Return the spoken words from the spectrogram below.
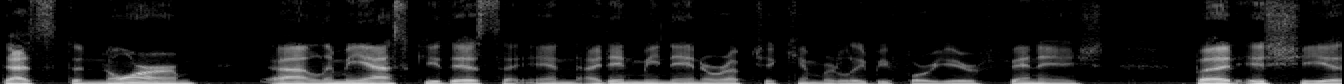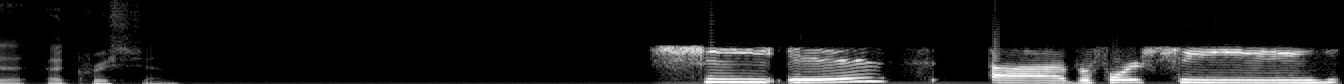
That's the norm. Uh, let me ask you this, and I didn't mean to interrupt you, Kimberly, before you're finished. But is she a, a Christian? She is. Uh, before she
